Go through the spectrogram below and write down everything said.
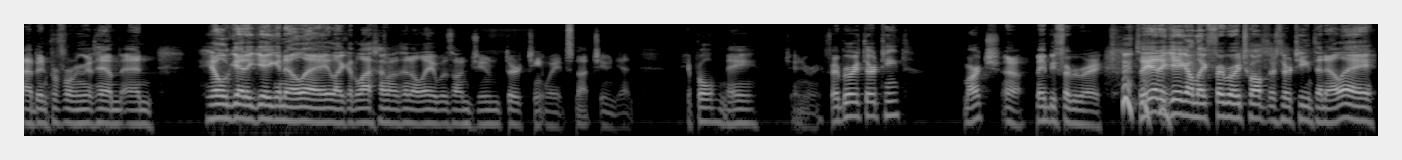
I've been performing with him, and he'll get a gig in LA. Like the last time I was in LA was on June 13th. Wait, it's not June yet. April, May, January, February 13th, March. I maybe February. So he had a gig on like February 12th or 13th in LA,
